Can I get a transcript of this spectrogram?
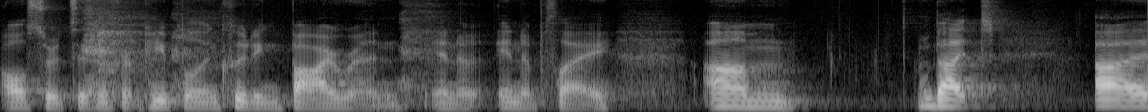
all sorts of different people, including Byron in a, in a play. Um, but uh,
